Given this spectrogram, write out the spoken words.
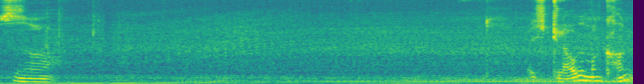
So. Ich glaube, man kann.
